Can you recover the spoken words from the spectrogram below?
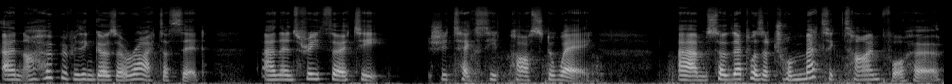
And I hope everything goes all right. I said, and then three thirty, she texted he'd passed away. Um, so that was a traumatic time for her.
